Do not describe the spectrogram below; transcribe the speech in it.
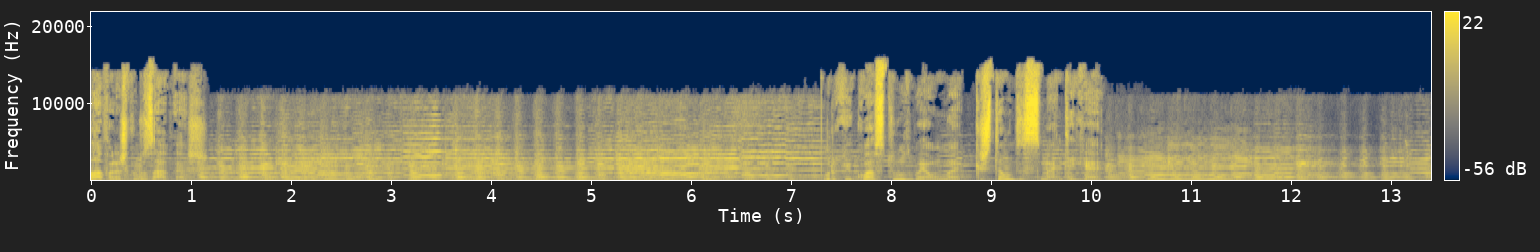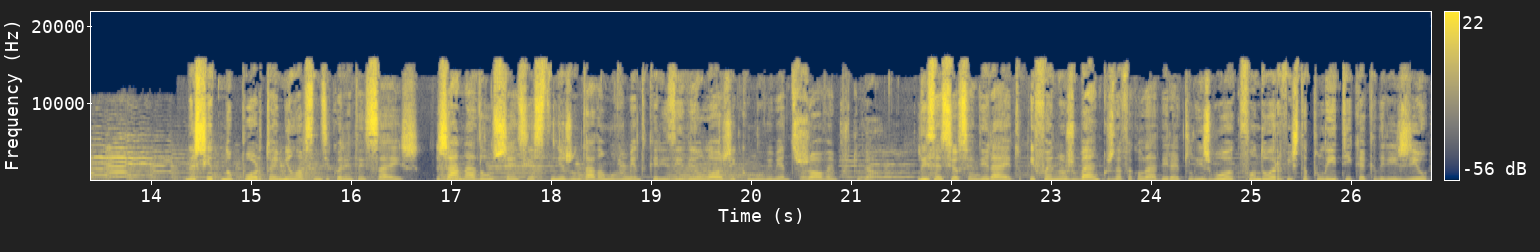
palavras cruzadas. Porque quase tudo é uma questão de semântica. Nascido no Porto em 1946, já na adolescência se tinha juntado a um movimento de cariz ideológico, o Movimento Jovem Portugal. Licenciou-se em Direito e foi nos bancos da Faculdade de Direito de Lisboa que fundou a revista Política, que dirigiu,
